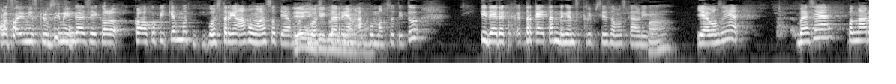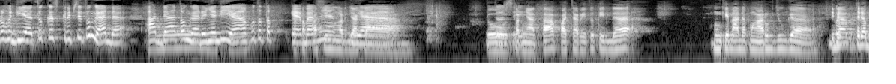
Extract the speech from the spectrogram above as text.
selesai nih skripsi nih. enggak sih kalau kalau aku pikir mood booster yang aku maksud ya mood yang booster gimana, yang gimana, aku maksud itu tidak ada keterkaitan dengan skripsi sama sekali Hah? ya maksudnya bahasanya pengaruh dia tuh ke skripsi tuh nggak ada ada atau nggak adanya dia aku tetap kayak tetap pasti bahasanya mengerjakan. ya Tuh ternyata pacar itu tidak mungkin ada pengaruh juga. Tidak tidak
